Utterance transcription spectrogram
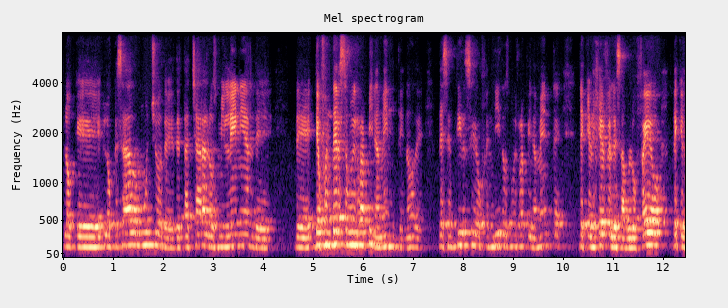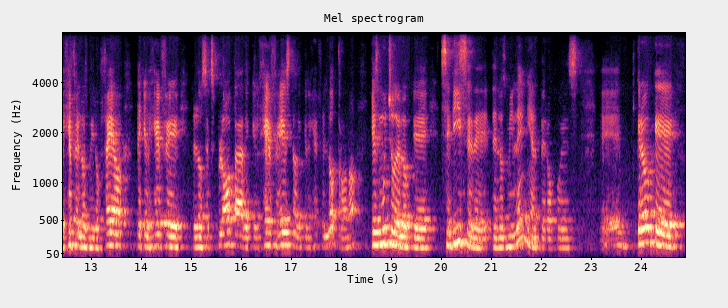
lo que, lo que se ha dado mucho de, tachar a los millennials de, de, ofenderse muy rápidamente, ¿no? De, de sentirse ofendidos muy rápidamente, de que el jefe les habló feo, de que el jefe los miró feo, de que el jefe los explota, de que el jefe esto, de que el jefe el otro, ¿no? Que es mucho de lo que se dice de, de los millennials, pero pues eh, creo que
